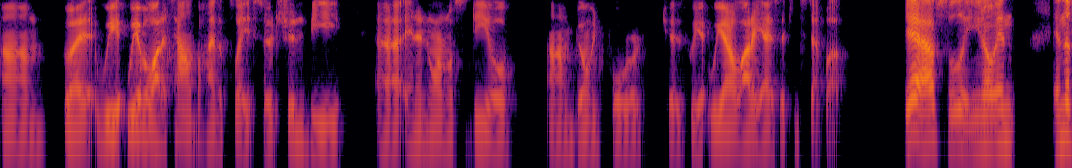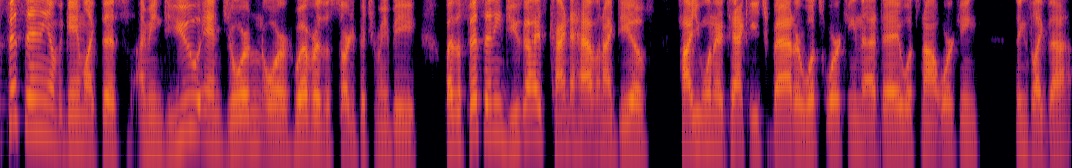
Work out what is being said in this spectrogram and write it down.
Um, but we we have a lot of talent behind the plate, so it shouldn't be uh, an enormous deal um, going forward because we we got a lot of guys that can step up. Yeah, absolutely. You know, in in the fifth inning of a game like this, I mean, do you and Jordan or whoever the starting pitcher may be, by the fifth inning, do you guys kind of have an idea of how you want to attack each batter, what's working that day, what's not working, things like that?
